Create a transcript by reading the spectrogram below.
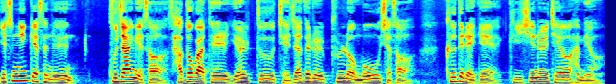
예수님께서는 구장에서 사도가 될 열두 제자들을 불러 모으셔서 그들에게 귀신을 제어하며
